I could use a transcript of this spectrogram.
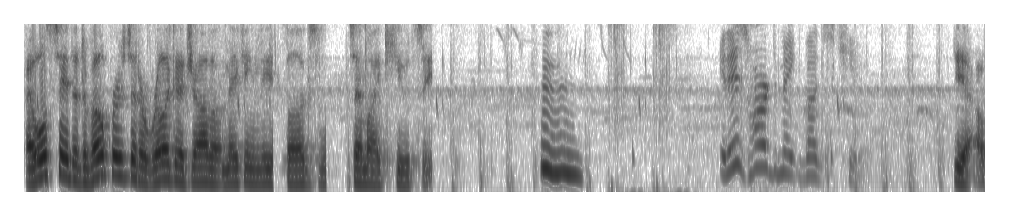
I will say the developers did a really good job of making these bugs semi cutesy. Hmm. It is hard to make bugs cute. Yeah.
